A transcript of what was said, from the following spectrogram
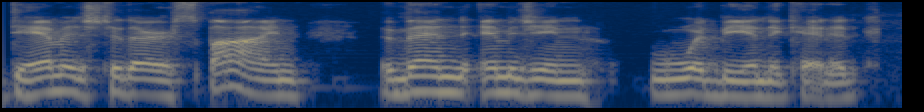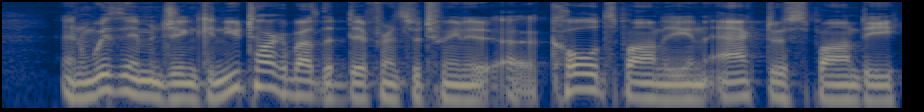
damage to their spine. Then imaging would be indicated. And with imaging, can you talk about the difference between a cold spondy and active spondy,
